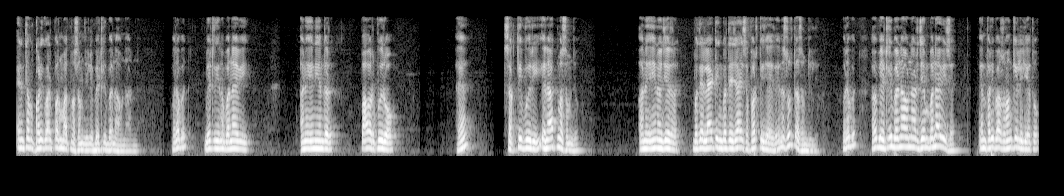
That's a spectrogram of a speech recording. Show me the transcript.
એને તમે ઘણીક વાર પરમાત્મા સમજી લો બેટરી બનાવનારને. બરાબર? બેટરી એને બનાવી અને એની અંદર પાવર પૂરો, હે? શક્તિ પૂરી, એને આત્મા સમજો. અને એનો જે બધે લાઇટિંગ બધે જાય છે, ફરતી જાય છે, એને સુરતા સમજી લ્યો બરાબર? હવે બેટરી બનાવનાર જેમ બનાવી છે, એમ ફરી પાછું હંકેલી લે તો.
